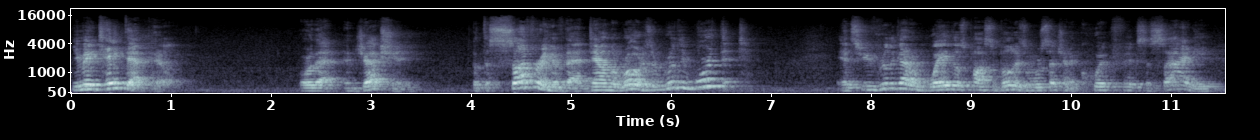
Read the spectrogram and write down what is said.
You may take that pill or that injection, but the suffering of that down the road, is it really worth it? And so you've really got to weigh those possibilities, and we're such in a quick fix society.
